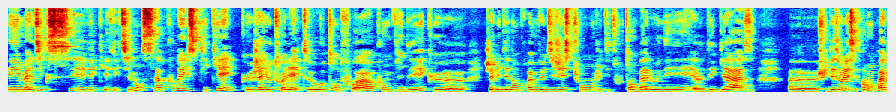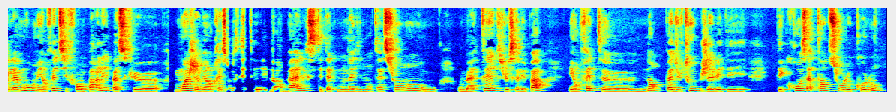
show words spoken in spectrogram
Et il m'a dit que c'est effectivement ça pourrait expliquer que j'aille aux toilettes autant de fois pour me vider, que j'avais d'énormes problèmes de digestion, j'étais tout le temps ballonnée, des gaz, euh, je suis désolée, c'est vraiment pas glamour, mais en fait, il faut en parler parce que euh, moi, j'avais l'impression que c'était normal, que c'était peut-être mon alimentation ou, ma tête, je savais pas. Et en fait, euh, non, pas du tout. J'avais des, des grosses atteintes sur le côlon.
